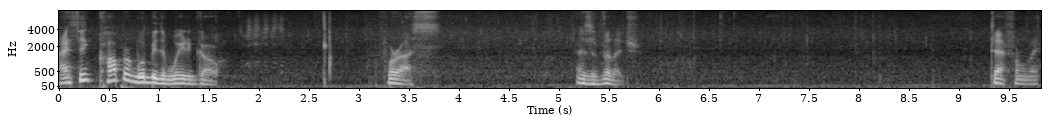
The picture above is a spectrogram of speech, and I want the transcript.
I think copper will be the way to go for us as a village. Definitely.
